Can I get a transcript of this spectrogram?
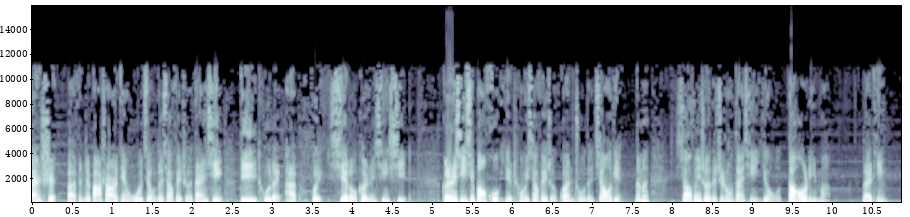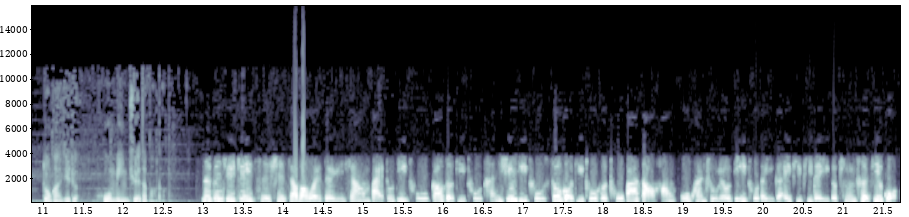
但是百分之八十二点五九的消费者担心地图类 App 会泄露个人信息。个人信息保护也成为消费者关注的焦点。那么，消费者的这种担心有道理吗？来听东莞记者胡明觉的报道。那根据这次市消保委对于像百度地图、高德地图、腾讯地图、搜狗地图和图吧导航五款主流地图的一个 APP 的一个评测结果，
